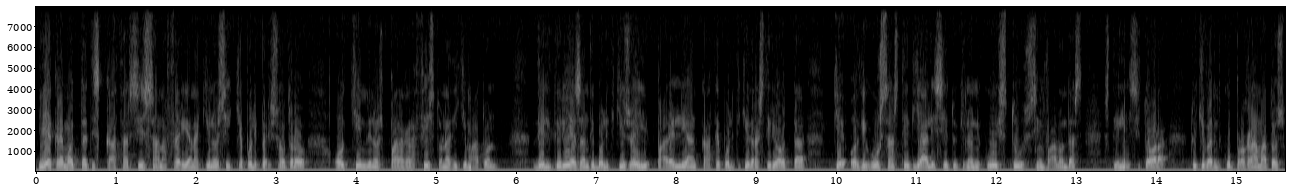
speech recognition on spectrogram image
Η εκκρεμότητα της κάθαρσης αναφέρει η ανακοίνωση και πολύ περισσότερο ο κίνδυνος παραγραφής των αδικημάτων δηλητηρίαζαν την πολιτική ζωή, παρέλυαν κάθε πολιτική δραστηριότητα και οδηγούσαν στη διάλυση του κοινωνικού ιστού, συμβάλλοντας στη λύση τώρα του κυβερνητικού προγράμματος,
